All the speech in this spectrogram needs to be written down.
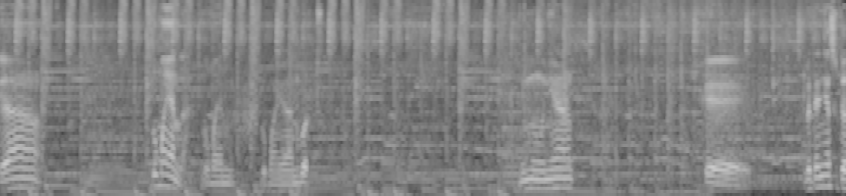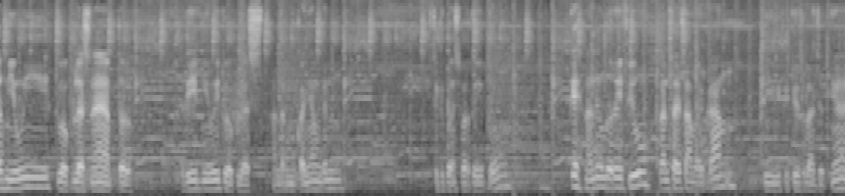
ya lumayan lah lumayan lumayan worth ini oke kelihatannya sudah MIUI 12 nah betul. Jadi MIUI 12 antar mukanya mungkin sedikit banyak seperti itu. Oke nanti untuk review akan saya sampaikan di video selanjutnya.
